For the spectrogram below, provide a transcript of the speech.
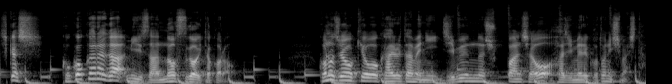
しかしここからがミリさんのすごいところ。この状況を変えるために自分の出版社を始めることにしました。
